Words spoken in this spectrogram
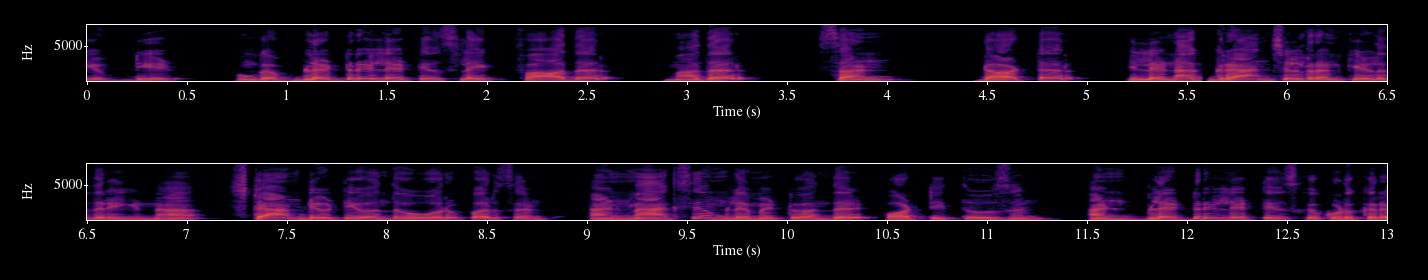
கிஃப்ட் டீட் உங்கள் blood relatives like father mother son daughter இல்லைன்னா கிராண்ட் சில்ட்ரனுக்கு எழுதுறீங்கன்னா ஸ்டாம்ப் டியூட்டி வந்து ஒரு பர்சன்ட் அண்ட் மேக்ஸிமம் லிமிட் வந்து ஃபார்ட்டி தௌசண்ட் அண்ட் பிளட் ரிலேட்டிவ்ஸ்க்கு கொடுக்குற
